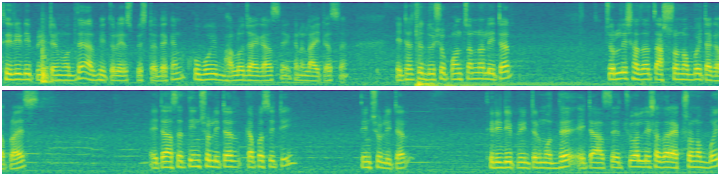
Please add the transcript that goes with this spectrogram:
থ্রি ডি প্রিন্টের মধ্যে আর ভিতরে স্পেসটা দেখেন। খুবই ভালো জায়গা আছে, এখানে লাইট আছে। এটা হচ্ছে পঞ্চান্ন লিটার চল্লিশ হাজার চারশো নব্বই টাকা প্রাইস এটা আছে তিনশো লিটার ক্যাপাসিটি তিনশো লিটার থ্রি ডি প্রিন্টের মধ্যে। এটা আছে চুয়াল্লিশ হাজার একশো নব্বই।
